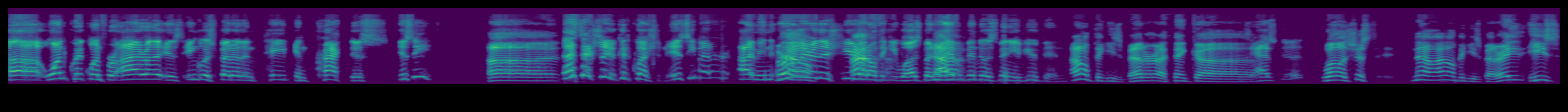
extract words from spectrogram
Uh, one quick one for Ira: Is English better than Tate in practice? Is he? Uh, That's actually a good question. Is he better? I mean, No, earlier this year, I, I- don't think he was, but I haven't been to as many of you've been. I don't think he's better. I think uh, As good. well, it's just no. I don't think he's better. He, he's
